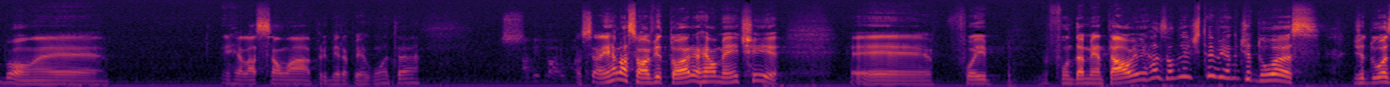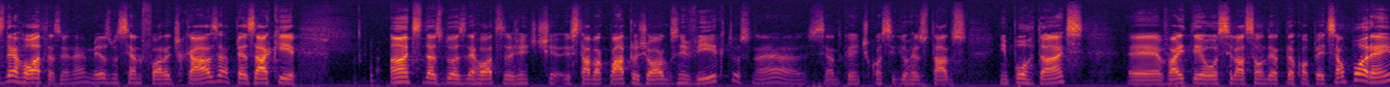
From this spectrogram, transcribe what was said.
Bom, é... em relação à primeira pergunta, em relação à vitória, realmente é, foi fundamental e razão da gente ter vindo de duas, de duas derrotas, né? mesmo sendo fora de casa, apesar que antes das duas derrotas a gente estava quatro jogos invictos, né? sendo que a gente conseguiu resultados importantes. É, vai ter oscilação dentro da competição, porém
